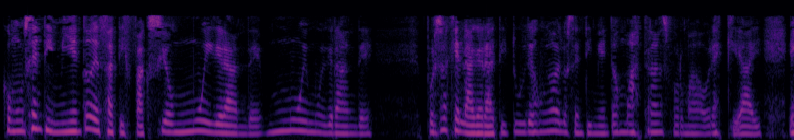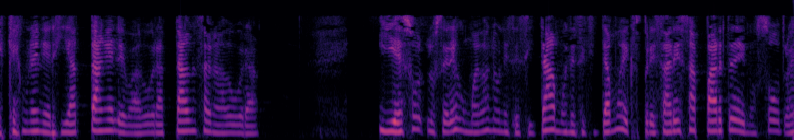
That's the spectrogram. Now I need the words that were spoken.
como un sentimiento de satisfacción muy grande, muy, muy grande. Por eso es que la gratitud es uno de los sentimientos más transformadores que hay. Es que es una energía tan elevadora, tan sanadora y eso los seres humanos lo necesitamos, necesitamos expresar esa parte de nosotros,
